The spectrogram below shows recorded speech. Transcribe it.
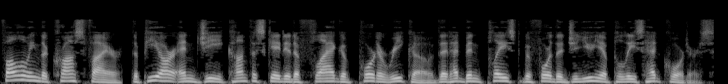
Following the crossfire, the PRNG confiscated a flag of Puerto Rico that had been placed before the Jayuya police headquarters.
